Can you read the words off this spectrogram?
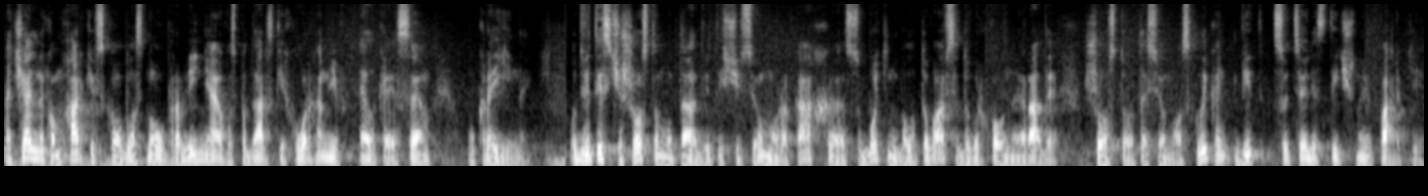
начальником Харківського обласного управління господарських органів ЛКСМ України. У 2006 та 2007 роках Суботін балотувався до Верховної Ради 6 та 7 скликань від соціалістичної партії.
